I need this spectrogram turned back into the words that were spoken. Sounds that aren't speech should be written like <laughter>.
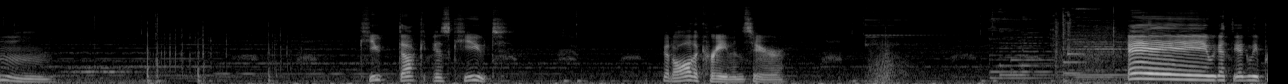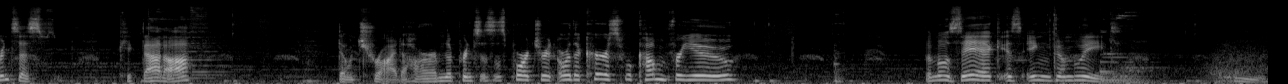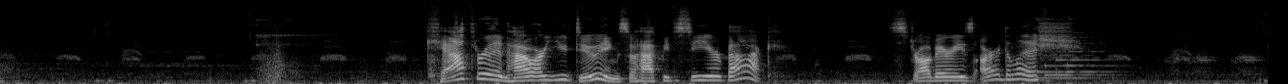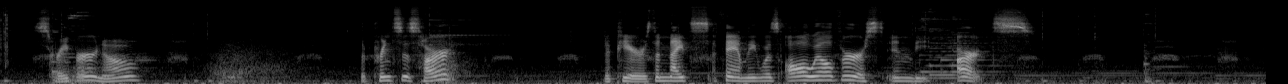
Hmm. Cute duck is cute. Look at all the cravens here. Hey, we got the ugly princess. Kick that off. Don't try to harm the princess's portrait or the curse will come for you. The mosaic is incomplete. Catherine, how are you doing? So happy to see you're back. Strawberries are delish. Scraper, no. The prince's heart? It appears the knight's family was all well versed in the arts.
